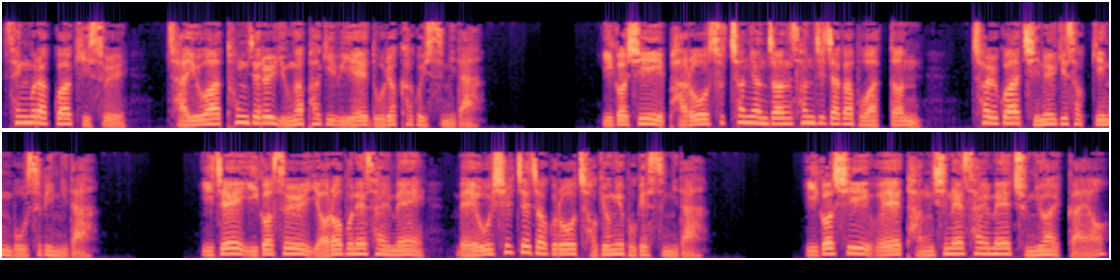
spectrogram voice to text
생물학과 기술, 자유와 통제를 융합하기 위해 노력하고 있습니다. 이것이 바로 수천 년 전 선지자가 보았던 철과 진흙이 섞인 모습입니다. 이제 이것을 여러분의 삶에 매우 실제적으로 적용해 보겠습니다. 이것이 왜 당신의 삶에 중요할까요?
